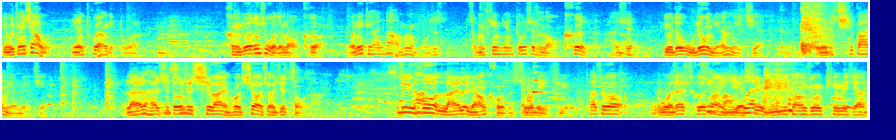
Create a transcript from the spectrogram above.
有一天下午人突然给多了，很多都是我的老客。我那天还纳闷，我说怎么今天都是老客人，还是有的五六年没见，有的七八年没见，来了还是都是吃完以后笑笑就走了。最后来了两口子说了一句，他说我在车上也是无意当中听了一下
